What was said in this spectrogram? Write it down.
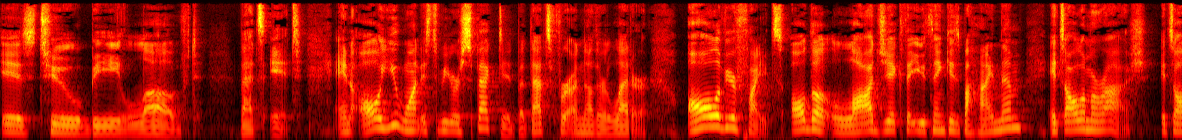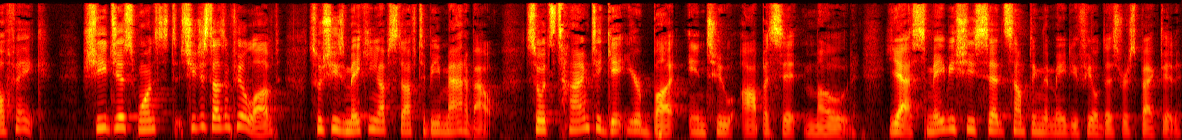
is to be loved. That's it. And all you want is to be respected, but that's for another letter. All of your fights, all the logic that you think is behind them, it's all a mirage. It's all fake. She just wants to, she just doesn't feel loved, so she's making up stuff to be mad about. So it's time to get your butt into opposite mode. Yes, maybe she said something that made you feel disrespected.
